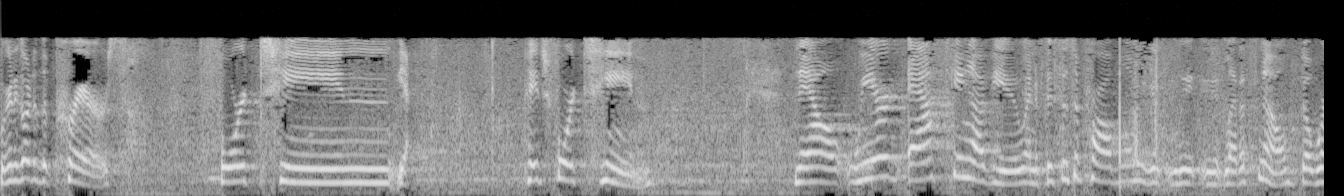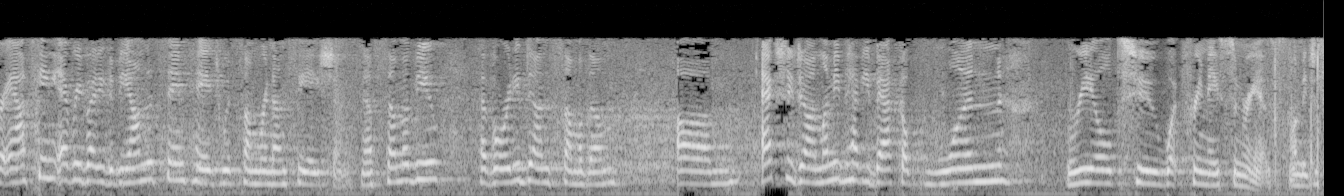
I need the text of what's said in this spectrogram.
we're going to go to the prayers. 14. Yeah. Page 14. Now, we are asking of you, and if this is a problem, you, let us know, but we're asking everybody to be on the same page with some renunciations. Now, some of you have already done some of them. Um, actually, John, let me have you back up one reel to what Freemasonry is. Let me just.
